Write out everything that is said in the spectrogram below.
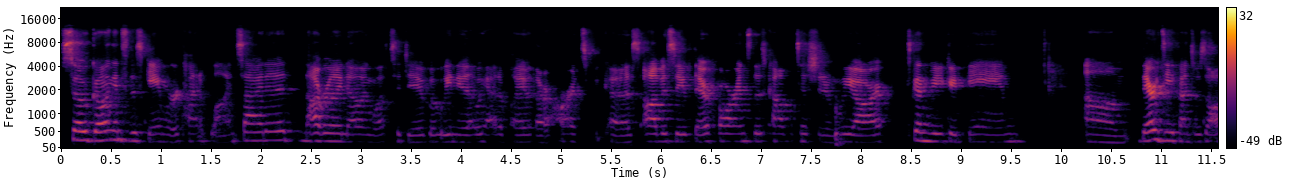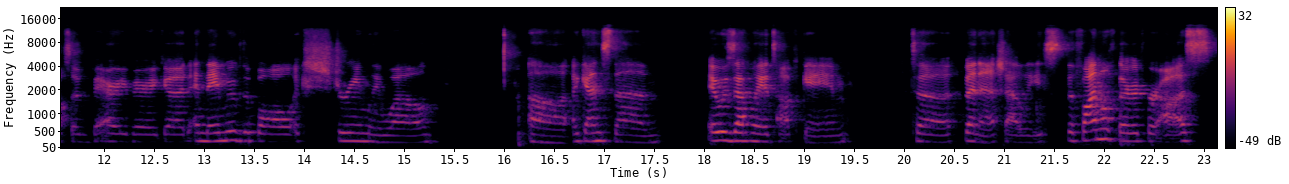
So going into this game, we were kind of blindsided, not really knowing what to do, but we knew that we had to play with our hearts because obviously, if they're far into this competition and we are, it's going to be a good game. Um, their defense was also very, very good, and they moved the ball extremely well uh, against them. It was definitely a tough game to finish, at least. The final third for us,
